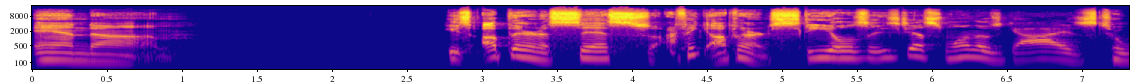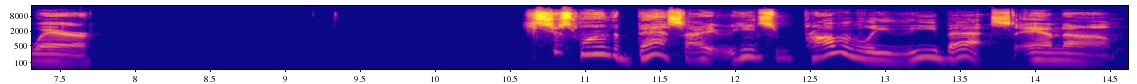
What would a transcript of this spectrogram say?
And um he's up there in assists, I think up there in steals. He's just one of those guys to where he's just one of the best. I he's probably the best. And um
